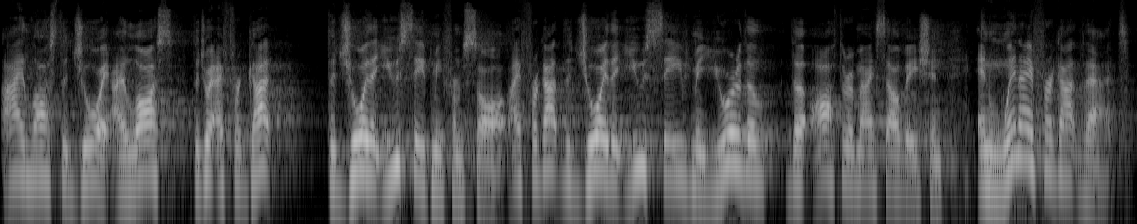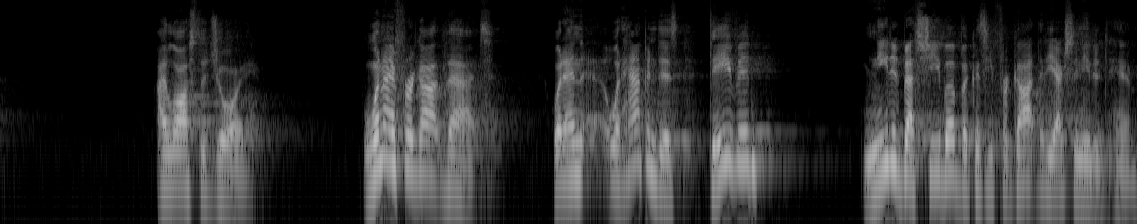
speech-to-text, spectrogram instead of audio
I lost the joy. I lost the joy. I forgot the joy that you saved me from Saul. I forgot the joy that you saved me. You're the, the author of my salvation. And when I forgot that, I lost the joy. When I forgot that, what, what happened is David needed Bathsheba because he forgot that he actually needed him.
